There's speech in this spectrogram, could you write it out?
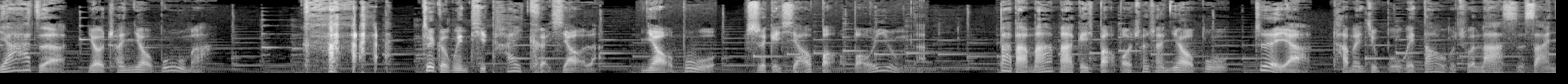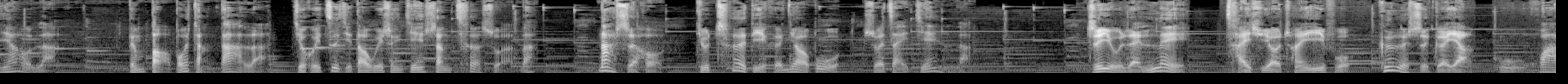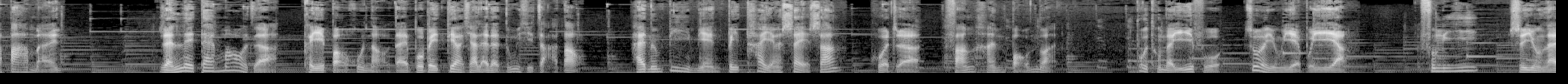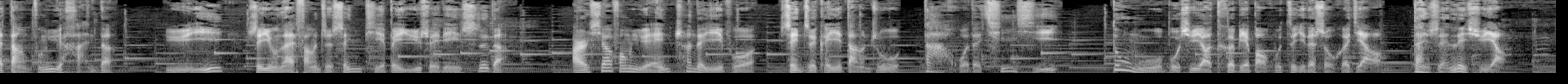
鸭子要穿尿布吗？哈哈哈这个问题太可笑了，尿布是给小宝宝用的，爸爸妈妈给宝宝穿上尿布，这样他们就不会到处拉屎撒尿了。等宝宝长大了，就会自己到卫生间上厕所了，那时候就彻底和尿布说再见了。只有人类才需要穿衣服，各式各样，五花八门。人类戴帽子。可以保护脑袋不被掉下来的东西砸到，还能避免被太阳晒伤或者防寒保暖。不同的衣服作用也不一样，风衣是用来挡风御寒的，雨衣是用来防止身体被雨水淋湿的，而消防员穿的衣服甚至可以挡住大火的侵袭。动物不需要特别保护自己的手和脚，但人类需要。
